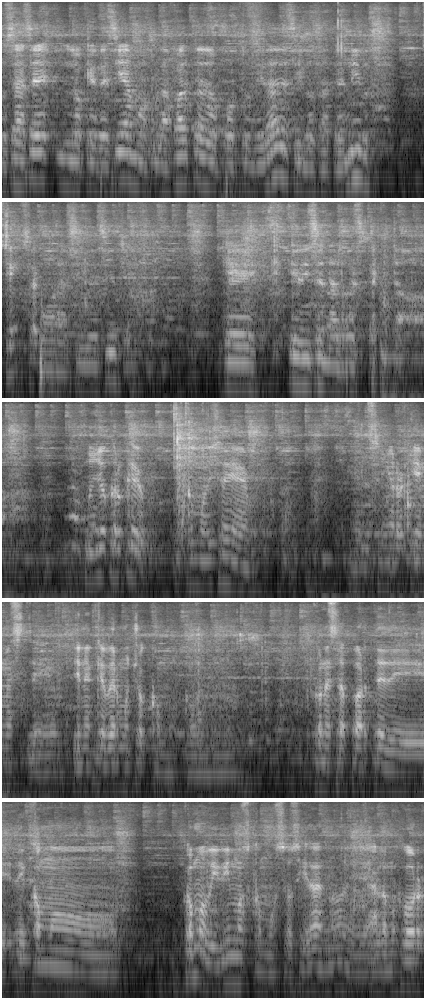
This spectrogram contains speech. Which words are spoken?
O sea, hace lo que decíamos, la falta de oportunidades y los atenidos, Sí, por así decirlo. ¿Qué, qué dicen al respecto? Pues yo creo que, como dice el señor Rakim, este, tiene que ver mucho con, con, esta parte de, cómo, vivimos como sociedad, ¿no? Eh, a lo mejor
